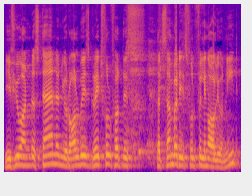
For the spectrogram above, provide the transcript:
If you understand and you're always grateful for this, that somebody is fulfilling all your need,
